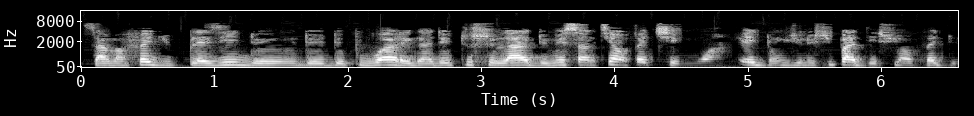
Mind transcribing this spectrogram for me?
ça m'a fait du plaisir de, de, de pouvoir regarder tout cela, de me sentir en fait chez moi. Et donc, je ne suis pas déçu en fait de,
